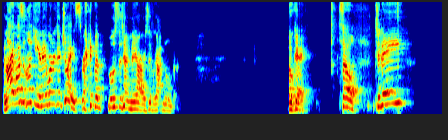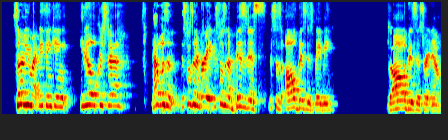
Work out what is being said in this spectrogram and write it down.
And I wasn't looking and they weren't a good choice, right? But most of the time they are as they've gotten older. Okay. So today, some of you might be thinking, you know, Krista, that wasn't, this wasn't a very, this wasn't a business. This is all business, baby. It's all business right now.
